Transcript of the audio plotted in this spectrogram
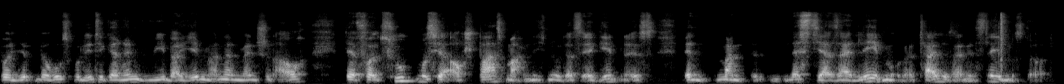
Berufspolitikerin wie bei jedem anderen Menschen auch, der Vollzug muss ja auch Spaß machen, nicht nur das Ergebnis, denn man lässt ja sein Leben oder Teile seines Lebens dort.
